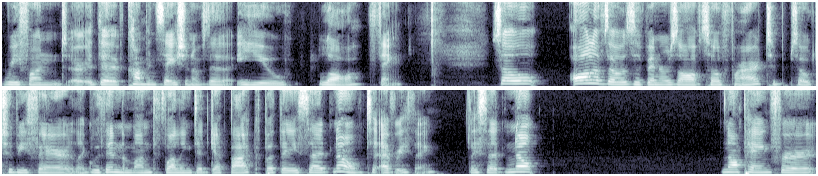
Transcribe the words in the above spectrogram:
refund or the compensation of the EU law thing. So all of those have been resolved so far. To, so to be fair, like within the month, Vueling did get back, but they said no to everything. They said nope, not paying for,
